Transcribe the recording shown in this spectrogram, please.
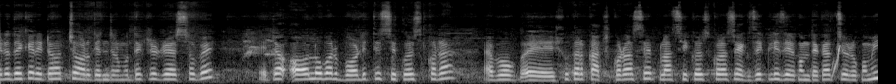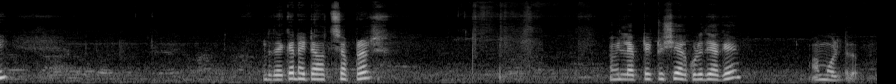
এটা দেখেন, এটা হচ্ছে অর্গেঞ্জার মধ্যে একটা ড্রেস হবে। এটা অল ওভার বডিতে সিকোয়েন্স করা এবং সুতার কাজ করা আছে প্লাস সিকোয়েন্স করা আছে এক্স্যাক্টলি যেরকম দেখা যাচ্ছে ওরকমই। দেখেন, এটা হচ্ছে আপনার। আমি ল্যাপটা একটু শেয়ার করে দিই আগে। আমার মোবাইলটা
